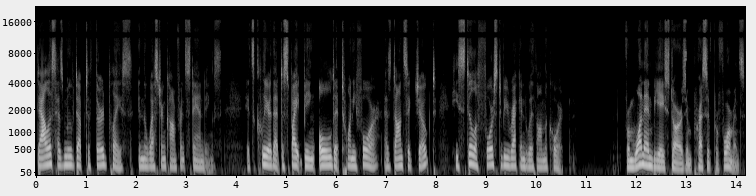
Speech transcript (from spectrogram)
Dallas has moved up to third place in the Western Conference standings. It's clear that despite being old at 24, as Doncic joked, he's still a force to be reckoned with on the court. From one NBA star's impressive performance,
